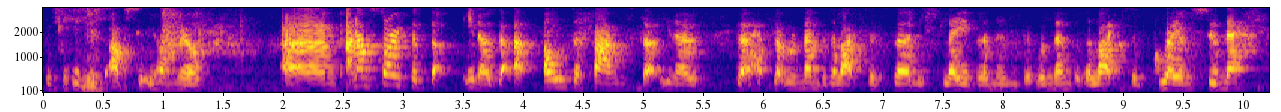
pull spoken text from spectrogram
because he's just absolutely unreal. Um, and I'm sorry for the, you know the uh, older fans that you know that, that remember the likes of Bernie Slaven and that remember the likes of Graham Souness.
